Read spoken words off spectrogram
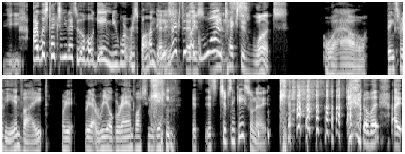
You- I was texting you guys through the whole game. and You weren't responding. that is, texted that like is- You texted once. wow. Thanks for the invite. Were you, were you at Rio Grande watching the game? It's it's chips and queso night. no, but I,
